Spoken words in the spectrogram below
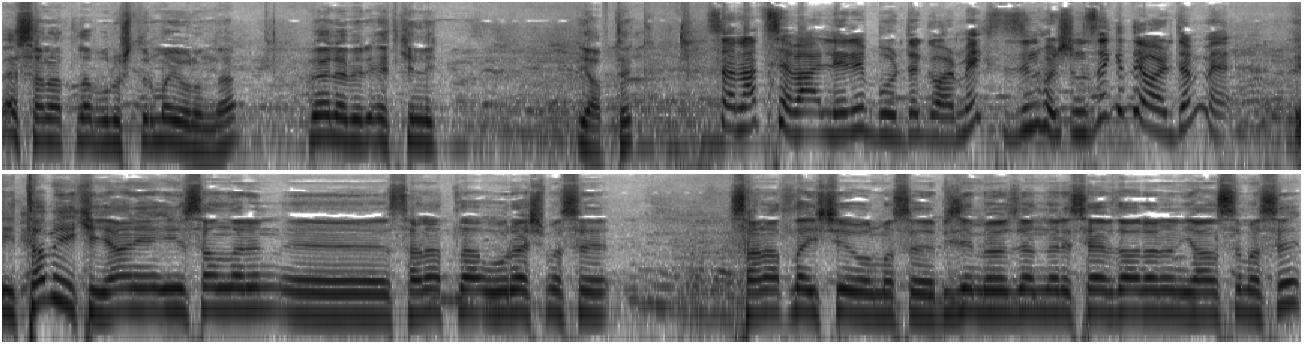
ve sanatla buluşturma yolunda böyle bir etkinlik yaptık. Sanat severleri burada görmek sizin hoşunuza gidiyor değil mi? E, tabii ki yani insanların e, sanatla uğraşması, sanatla işçi olması, bizim özlemleri, sevdaların yansıması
